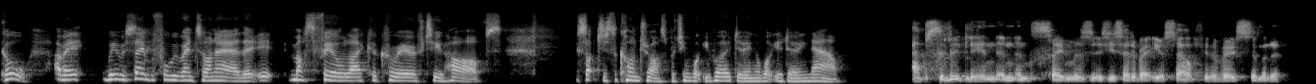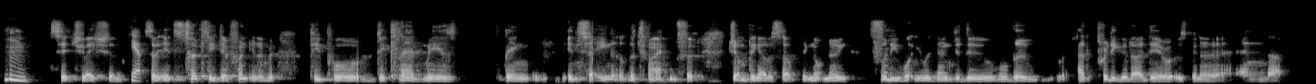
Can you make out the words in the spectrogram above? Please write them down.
Cool. I mean, we were saying before we went on air that it must feel like a career of two halves, such as the contrast between what you were doing and what you're doing now. Absolutely, and, and and same as, as you said about yourself, in a very similar mm. situation. Yep. So it's totally different. You know, people declared me as being insane at the time for jumping out of something, not knowing fully what you were going to do, although I had a pretty good idea it was going to end up.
